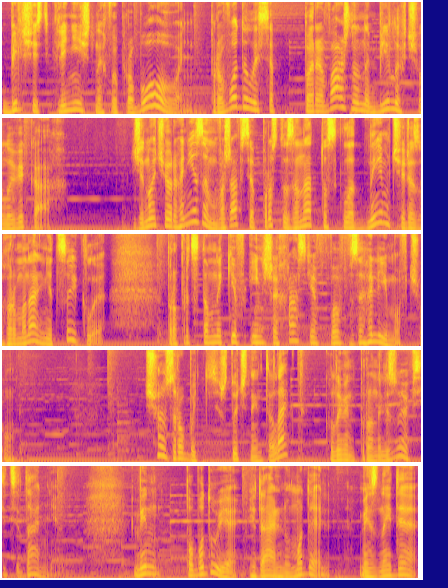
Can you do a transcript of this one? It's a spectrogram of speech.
більшість клінічних випробовувань проводилися переважно на білих чоловіках? Жіночий організм вважався просто занадто складним через гормональні цикли. Про представників інших рас я взагалі мовчу. Що зробить штучний інтелект, коли він проаналізує всі ці дані? Він побудує ідеальну модель, він знайде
